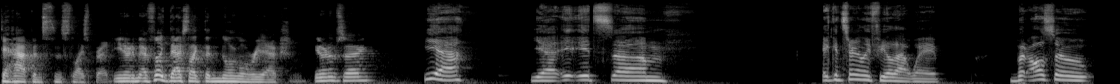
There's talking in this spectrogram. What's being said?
to happen since sliced bread. You know what I mean? I feel like that's like the normal reaction. You know what I'm saying? Yeah, yeah. It, it's um, it can certainly feel that way, but also,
